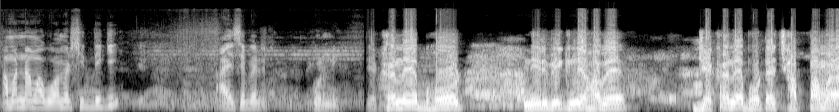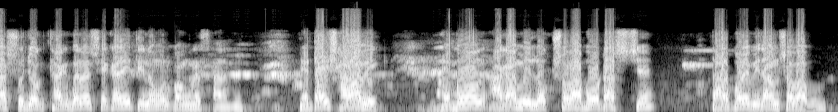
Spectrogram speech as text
আমার নাম আবু আহমেদ সিদ্দিকী আইএসএফের কর্মী। যেখানে ভোট নির্বিঘ্নে হবে যেখানে ভোটে ছাপ্পা মারার সুযোগ থাকবে না সেখানেই তৃণমূল কংগ্রেস হারবে। এটাই স্বাভাবিক। এবং আগামী লোকসভা ভোট আসছে তারপরে বিধানসভা ভোট।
